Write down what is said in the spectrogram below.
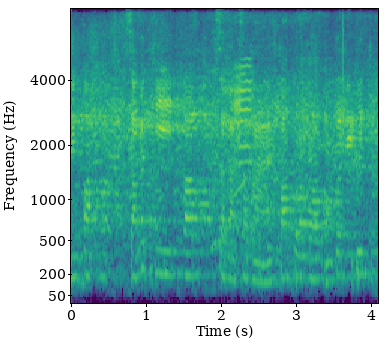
ถึงความสามัคคีความสมัครสมานความปรองดองของคนในพื้นที่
